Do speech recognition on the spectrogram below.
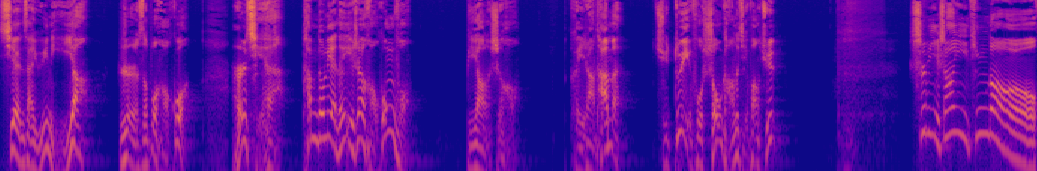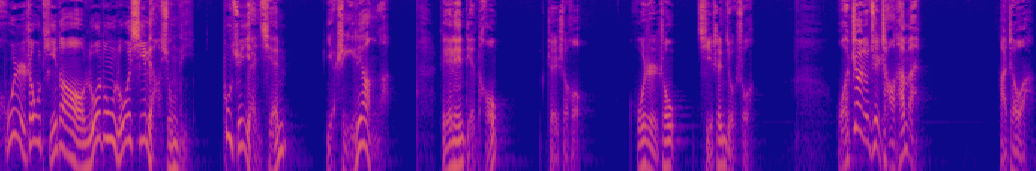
现在与你一样，日子不好过，而且他们都练得一身好功夫。必要的时候，可以让他们去对付守港的解放军。”石碧沙一听到胡日周提到罗东、罗西两兄弟，不觉眼前也是一亮啊，连连点头。这时候，胡日周起身就说：“我这就去找他们。阿周啊，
